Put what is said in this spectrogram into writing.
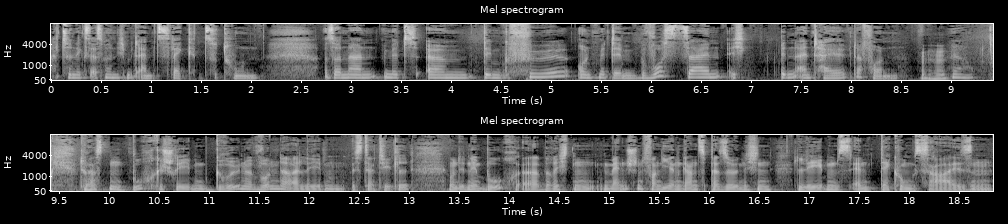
hat zunächst erstmal nicht mit einem Zweck zu tun, sondern mit ähm, dem Gefühl und mit dem Bewusstsein, ich bin ein Teil davon. Mhm. Ja. Du hast ein Buch geschrieben, Grüne Wunder erleben ist der Titel. Und in dem Buch äh, berichten Menschen von ihren ganz persönlichen Lebensentdeckungsreisen.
